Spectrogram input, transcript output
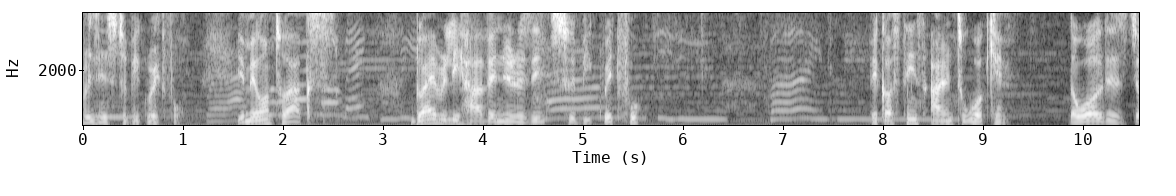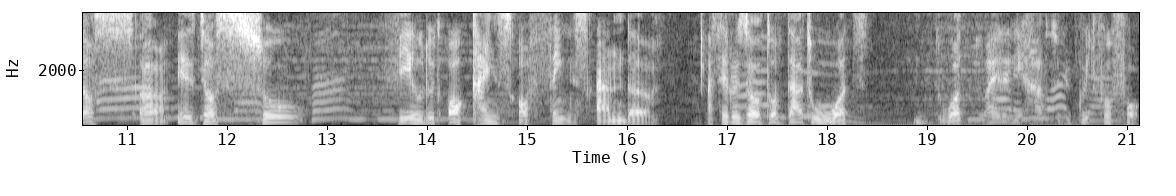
reasons to be grateful. You may want to ask, do I really have any reason to be grateful? Because things aren't working. The world is just um, is just so filled with all kinds of things, and uh, as a result of that, what what do I really have to be grateful for?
